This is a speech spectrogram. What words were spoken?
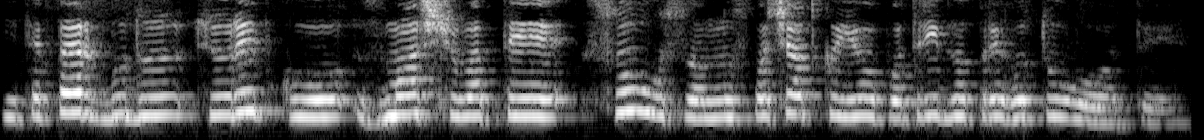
І тепер буду цю рибку змащувати соусом. Ну, спочатку його потрібно приготувати.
